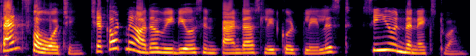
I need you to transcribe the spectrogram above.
Thanks for watching. Check out my other videos in Pandas LeetCode playlist. See you in the next one.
